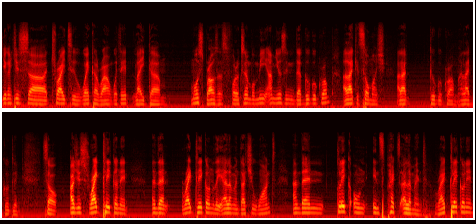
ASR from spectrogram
you can just uh, try to work around with it like um, most browsers. For example me I'm using the Google Chrome. I like it so much. I like Google Chrome. I like googling. So I just right click on it and then right click on the element that you want and then click on inspect element. Right click on it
